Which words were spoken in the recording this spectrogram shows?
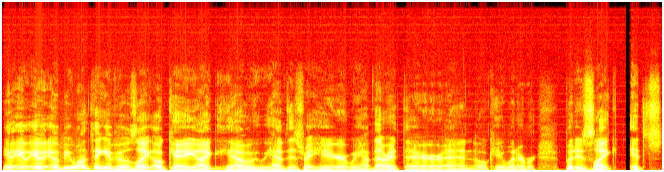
it, it, it would be one thing if it was like okay, like yeah, we have this right here, we have that right there, and okay, whatever. But it's like it's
